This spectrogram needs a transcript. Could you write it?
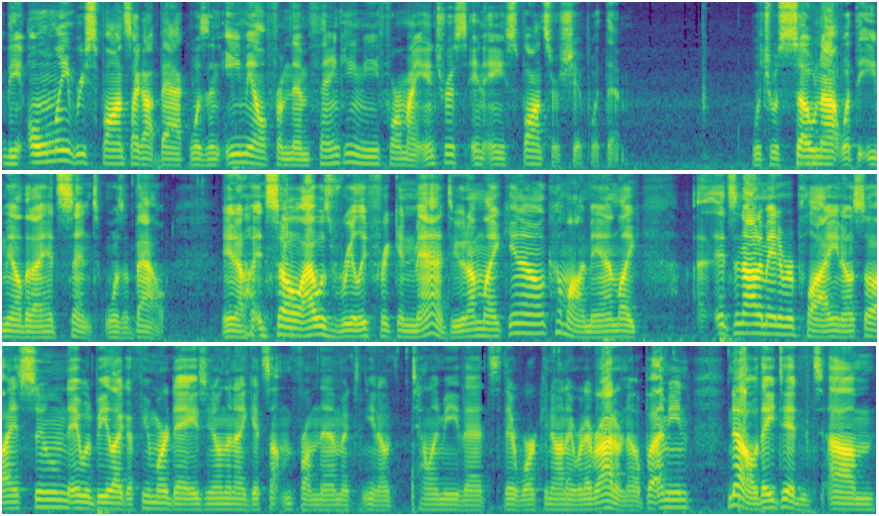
the only response I got back was an email from them thanking me for my interest in a sponsorship with them, which was so not what the email that I had sent was about. You know, and so I was really freaking mad, dude. I'm like, you know, come on, man. Like, it's an automated reply, you know, so I assumed it would be like a few more days, you know, and then I get something from them, you know, telling me that they're working on it or whatever. I don't know. But, I mean, no, they didn't. Um,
